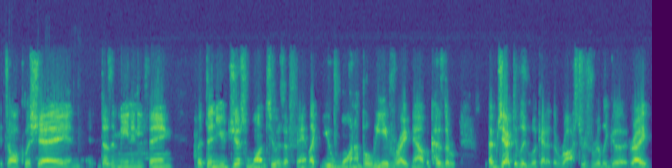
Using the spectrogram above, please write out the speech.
it's all cliche and it doesn't mean anything. But then you just want to, as a fan, like you want to believe right now because the objectively look at it, the roster's really good, right?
